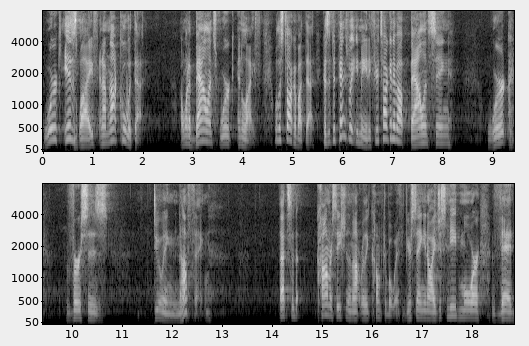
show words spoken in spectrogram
work is life, and I'm not cool with that. I want to balance work and life. Well, let's talk about that because it depends what you mean. If you're talking about balancing work versus doing nothing, that's an conversation I'm not really comfortable with. If you're saying, you know, I just need more veg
